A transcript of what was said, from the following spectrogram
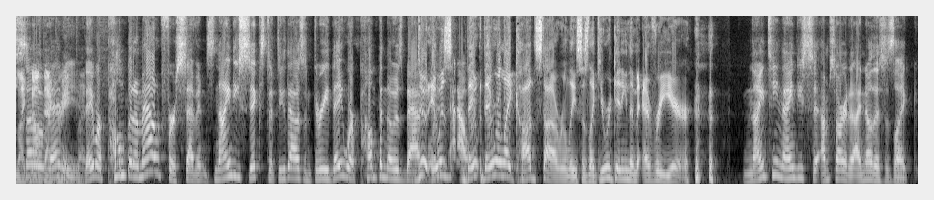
like so not that many. great. But They were pumping them out for seven, 96 to 2003. They were pumping those bad dude? boys It was out. they they were like COD style releases. Like you were getting them every year. 1996. I'm sorry to. I know this is like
